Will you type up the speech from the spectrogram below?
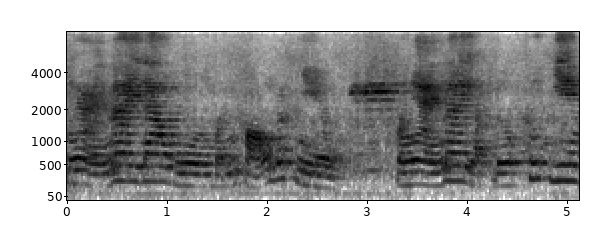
ngày nay đau buồn, bệnh khổ rất nhiều, mà ngày nay gặp được phước duyên.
